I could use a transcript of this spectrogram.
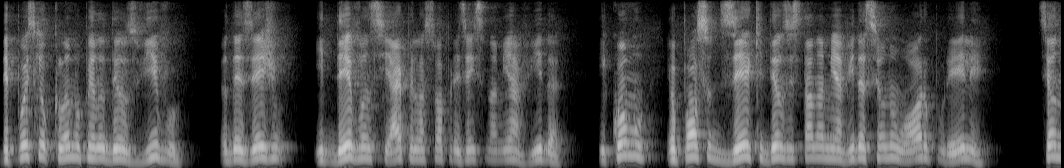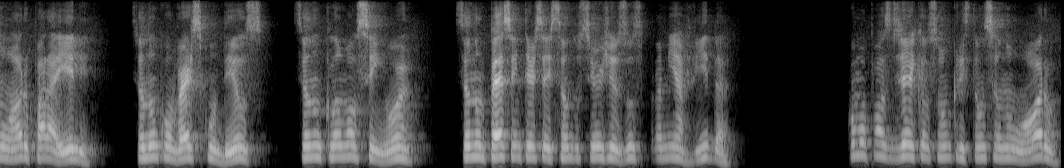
Depois que eu clamo pelo Deus vivo, eu desejo e devo ansiar pela Sua presença na minha vida. E como eu posso dizer que Deus está na minha vida se eu não oro por Ele, se eu não oro para Ele, se eu não converso com Deus, se eu não clamo ao Senhor, se eu não peço a intercessão do Senhor Jesus para a minha vida? Como eu posso dizer que eu sou um cristão se eu não oro?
